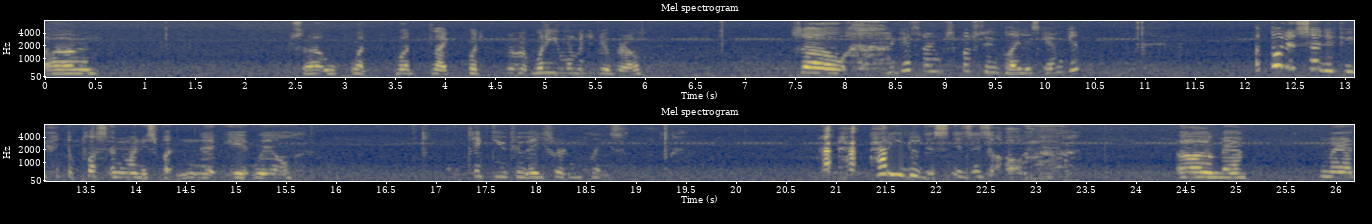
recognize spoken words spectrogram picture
Um. So what? What like what? What do you want me to do, bro? So, I guess I'm supposed to play this game again. I thought it said if you hit the plus and minus button that it will take you to a certain place. How, how, how do you do this? Is is oh, oh man, man,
